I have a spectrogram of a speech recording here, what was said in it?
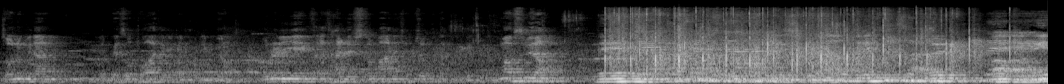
저는 그냥 옆에서 도와드린 것 뿐이고요. 오늘 이 행사가 잘 되시도록 많은 협조 부탁드리겠습니다. 고맙습니다. 네, 네.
